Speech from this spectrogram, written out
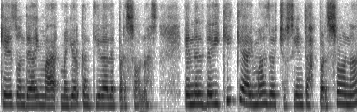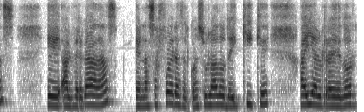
que es donde hay mayor cantidad de personas. En el de Iquique hay más de 800 personas eh, albergadas. En las afueras del consulado de Iquique hay alrededor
